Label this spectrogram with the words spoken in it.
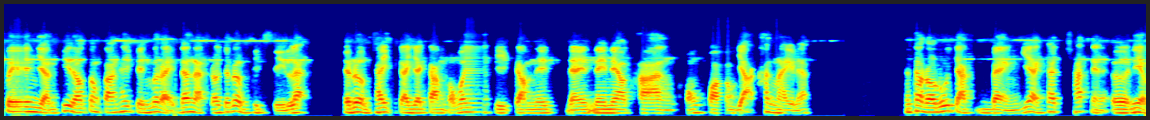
เป็นอย่างที่เราต้องการให้เป็นเมื่อไหร่นั่นแหะเราจะเริ่มผิดศีลแล้ว จะเริ่มใช้กายกรรมกับวจีกรรมในในในแนวทางของความอยากข้างในแล้วถ้าเรารู้จักแบ่งแยกชัดๆเนี่ยเออเนี่ย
